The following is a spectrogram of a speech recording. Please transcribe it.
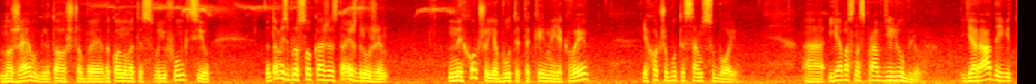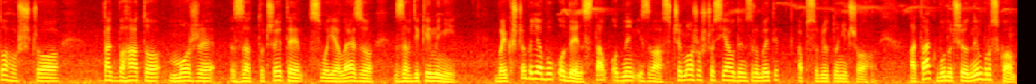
ножем для того, щоб виконувати свою функцію. Натомість Бросо каже: знаєш, друже, не хочу я бути такими, як ви, я хочу бути сам собою. І я вас насправді люблю. Я радий від того, що так багато може заточити своє лезо завдяки мені. Бо якщо б я був один, став одним із вас, чи можу щось я один зробити? Абсолютно нічого. А так, будучи одним бруском,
